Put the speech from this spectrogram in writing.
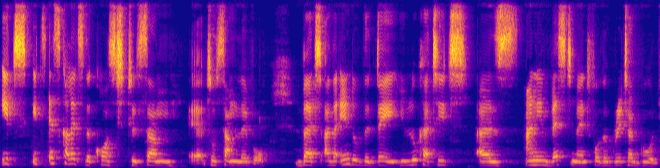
it it escalates the cost to some uh, to some level. But at the end of the day, you look at it as an investment for the greater good.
